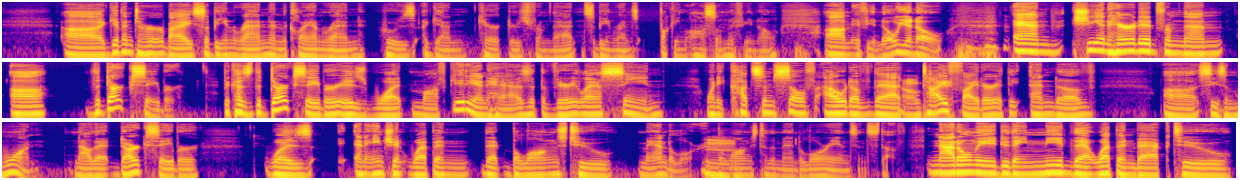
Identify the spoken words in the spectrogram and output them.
uh, given to her by Sabine Wren and the Clan Wren, who's again characters from that. And Sabine Wren's fucking awesome if you know. Um, if you know, you know. and she inherited from them uh, the dark saber because the dark saber is what Moff Gideon has at the very last scene when he cuts himself out of that Okay. Tie fighter at the end of uh, season one. Now that dark saber was an ancient weapon that belongs to Mandalore. It Mm. belongs to the Mandalorians and stuff. Not only do they need that weapon back to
